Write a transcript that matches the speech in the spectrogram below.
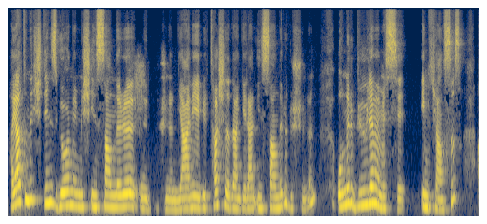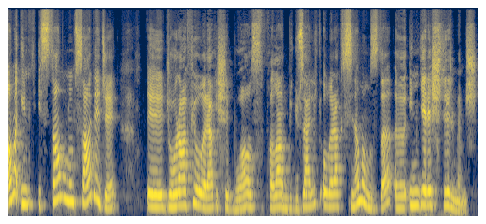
hayatında hiç deniz görmemiş insanları e, düşünün. Yani bir taşradan gelen insanları düşünün. Onları büyülememesi imkansız. Ama İstanbul'un sadece e, coğrafi olarak işte boğaz falan bir güzellik olarak sinemamızda e, imgeleştirilmemiş.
